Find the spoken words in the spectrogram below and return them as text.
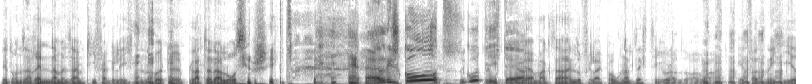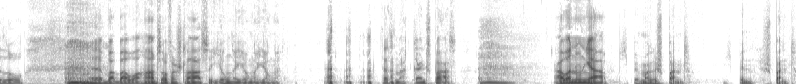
wird unser Rentner mit seinem tiefer gelegten Rötelplatte da losgeschickt. liegt gut. Gut liegt der. Ja, mag sein, so vielleicht bei 160 oder so, aber jedenfalls nicht hier so äh, bei Bauer Harms auf der Straße. Junge, Junge, Junge. Das macht keinen Spaß. Aber nun ja, ich bin mal gespannt. Ich bin gespannt.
